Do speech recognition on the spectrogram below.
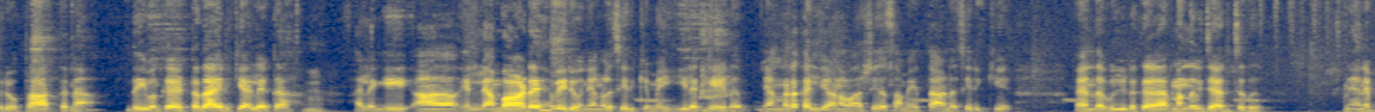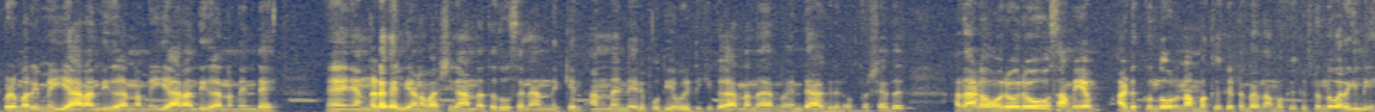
ഒരു പ്രാർത്ഥന ദൈവം കേട്ടതായിരിക്കും അല്ലേ ഏട്ടാ അല്ലെങ്കിൽ ആ എല്ലാം പാടെ വരുമോ ഞങ്ങൾ ശരിക്കും മെയ്യിലൊക്കെയാണ് ഞങ്ങളുടെ കല്യാണ വാർഷിക സമയത്താണ് ശരിക്ക് എന്താ വീട് കയറണം എന്ന് വിചാരിച്ചത്. ഞാൻ എപ്പോഴും പറയും മെയ് ആറാം തീയതി കയറണം മെയ് ആറാം തീയതി കയറണം എന്റെ ഞങ്ങളുടെ കല്യാണ വാർഷിക അന്നത്തെ ദിവസമല്ല അന്നേക്ക് അന്ന് തന്നെ ഒരു പുതിയ വീട്ടിലേക്ക് കയറണം എന്നായിരുന്നു എന്റെ ആഗ്രഹം. പക്ഷെ അത് അതാണ് ഓരോരോ സമയം അടുക്കും തോറും നമുക്ക് കിട്ടേണ്ടത് നമുക്ക് കിട്ടുമെന്ന് പറയില്ലേ?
